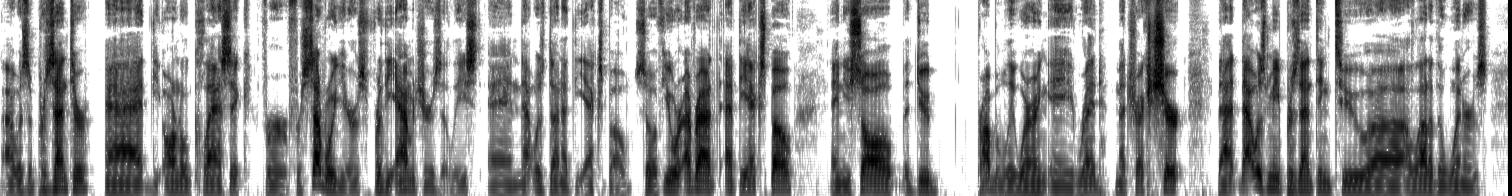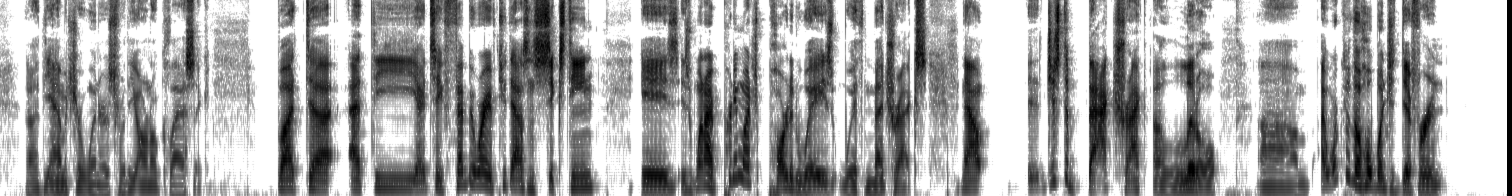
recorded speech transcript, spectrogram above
I was a presenter at the Arnold Classic for, for several years, for the amateurs at least, and that was done at the Expo. So if you were ever at, at the Expo and you saw a dude probably wearing a red Met-Rx shirt, that, that was me presenting to uh, a lot of the winners uh, the amateur winners for the Arnold Classic. But uh, at the, I'd say February of 2016 is is when I pretty much parted ways with Met-Rx. Now, uh, just to backtrack a little, um, I worked with a whole bunch of different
